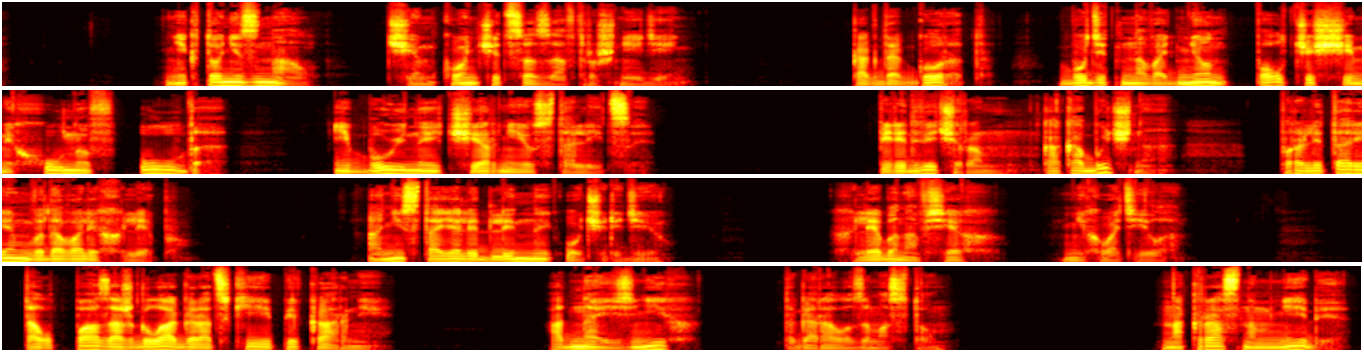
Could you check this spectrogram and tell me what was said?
Никто не знал, чем кончится завтрашний день, когда город будет наводнен полчищами хунов Улда и буйной чернью столицы. Перед вечером, как обычно, пролетариям выдавали хлеб. Они стояли длинной очередью. Хлеба на всех не хватило. Толпа зажгла городские пекарни. Одна из них догорала за мостом. На красном небе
